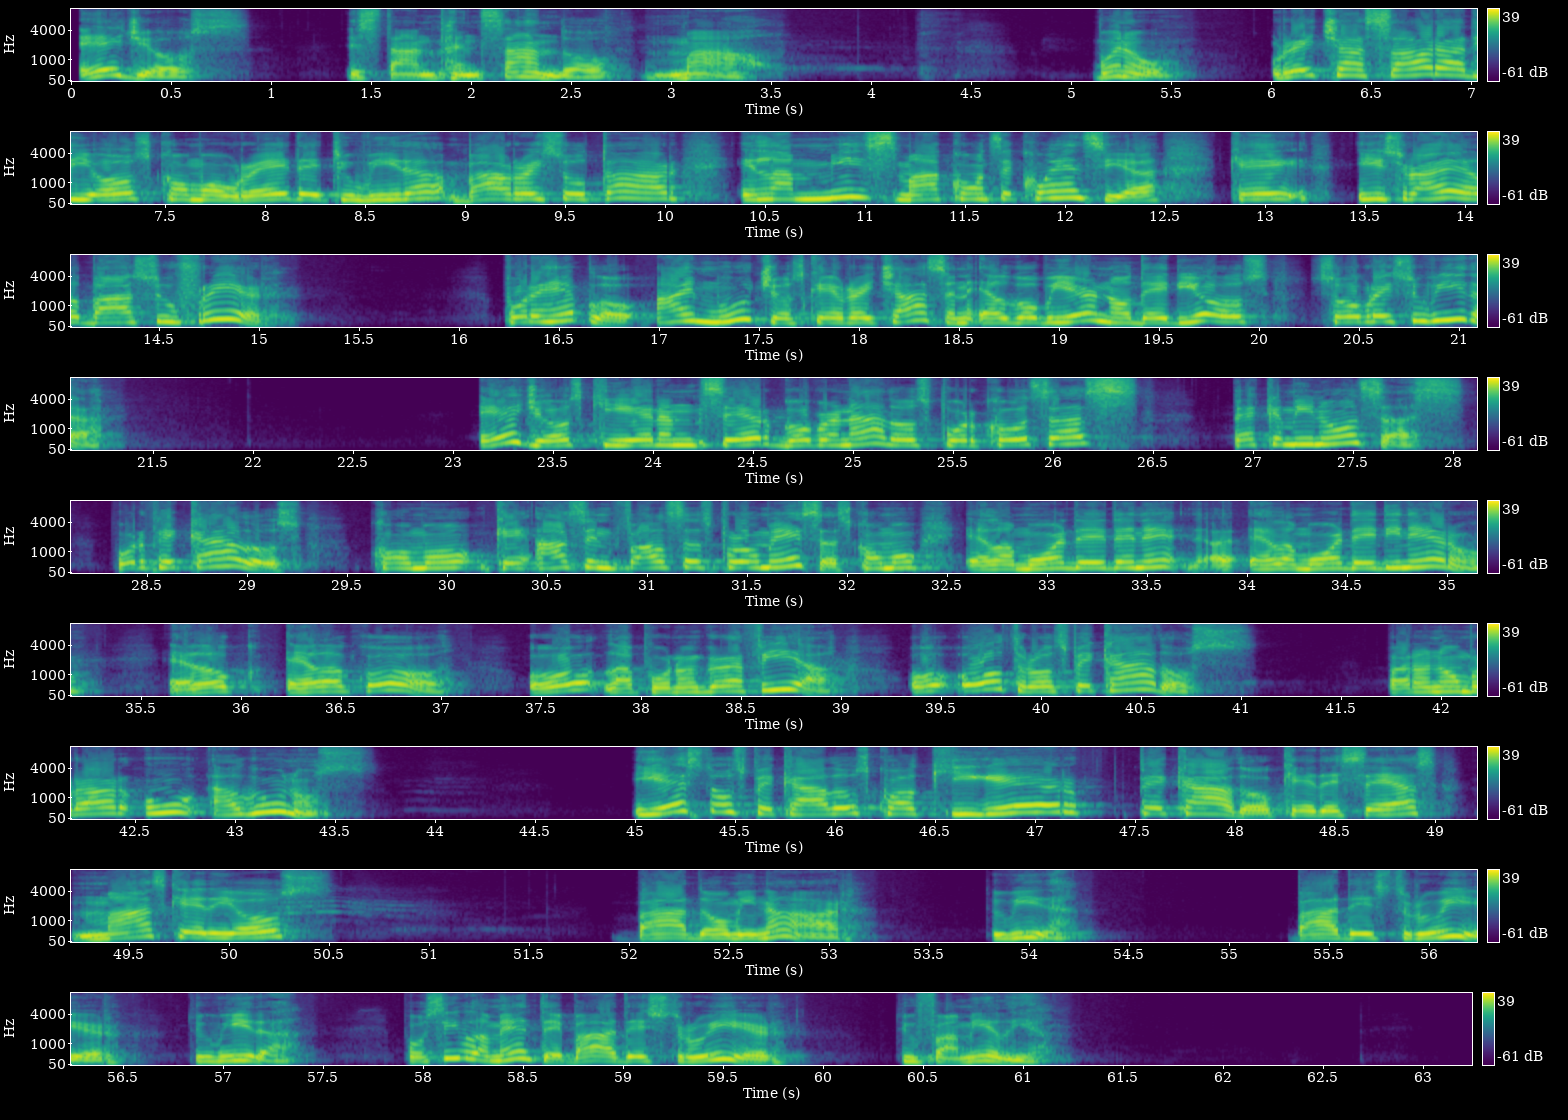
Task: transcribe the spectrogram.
Ellos están pensando mal. Bueno, Rechazar a Dios como rey de tu vida va a resultar en la misma consecuencia que Israel va a sufrir. Por ejemplo, hay muchos que rechazan el gobierno de Dios sobre su vida. Ellos quieren ser gobernados por cosas pecaminosas, por pecados, como que hacen falsas promesas, como el amor de, el amor de dinero el, alcohol o la pornografía o otros pecados, para nombrar algunos. Y estos pecados, cualquier pecado que deseas más que Dios, va a dominar tu vida. Va a destruir tu vida. Posiblemente va a destruir tu familia.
